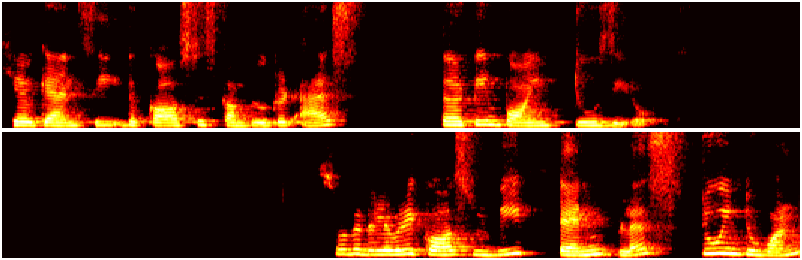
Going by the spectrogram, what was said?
here you can see the cost is computed as 13.20. So the delivery cost will be 10 plus 2 into 1,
